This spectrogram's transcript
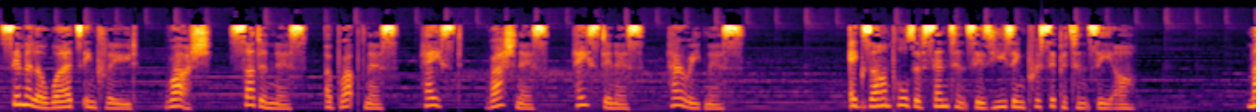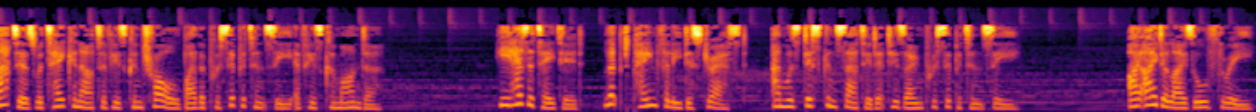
Similar words include rush, suddenness, abruptness, haste, rashness, hastiness, hurriedness. Examples of sentences using precipitancy are Matters were taken out of his control by the precipitancy of his commander. He hesitated, looked painfully distressed, and was disconcerted at his own precipitancy. I idolize all three,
